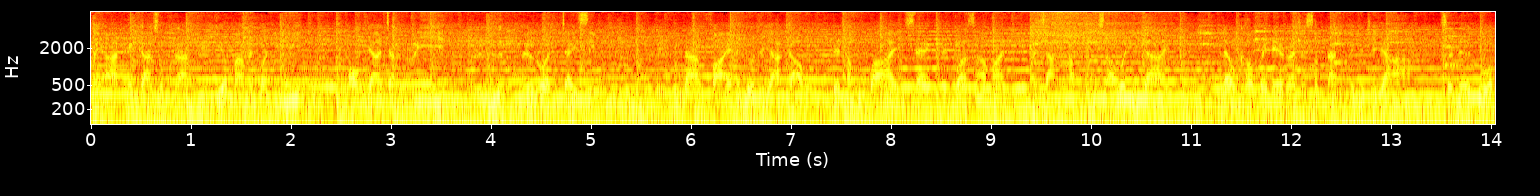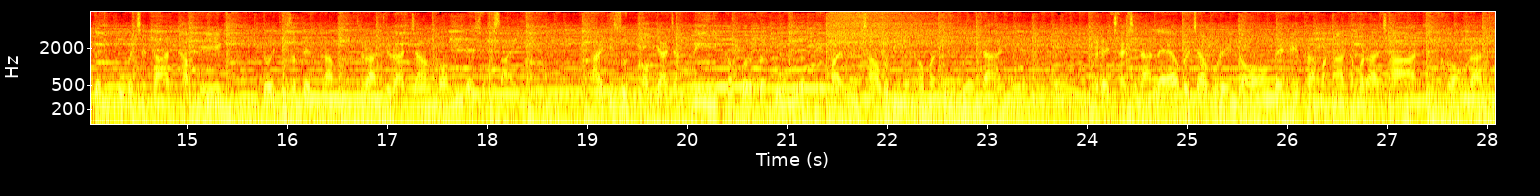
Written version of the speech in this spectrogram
ไม่อาจให้การสงครามยืดเยื้อมากไปกว่านี้ ออกยาจักรีหรือไพโรจน์ใจสิงห์ นางฝ่ายอโยธยาเก่า ได้ทำอุบายแซงเป็นว่าสามารถหนีมาจากทัพหงสาวดีได้ แล้วเข้าไปในราชสำนักอยุธยา เสนอตัวเป็นผู้บัญชาการทัพเอง โดยที่สมเด็จพระมหินทราธิราชเจ้าก็มิได้สงสัยท้ายที่สุดออกยาจักรีก็เปิดประตูเมืองให้ฝ่ายหงสาวดีเข้ามาตีเมืองได้ เมื่อได้ชัยชนะแล้วพระเจ้าบุเรงนองได้ให้พระมหาธรรมราชาขึ้นครองราชแท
